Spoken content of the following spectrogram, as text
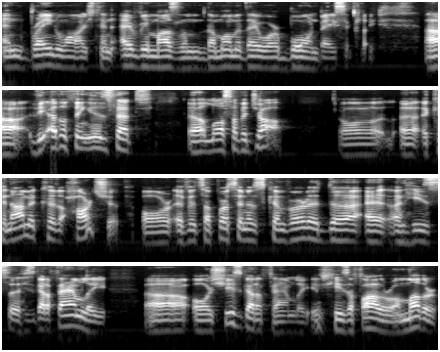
and brainwashed in every Muslim the moment they were born, basically. Uh, the other thing is that uh, loss of a job or uh, economic hardship, or if it's a person is converted uh, and he's uh, he's got a family, uh, or she's got a family, if he's a father or a mother,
